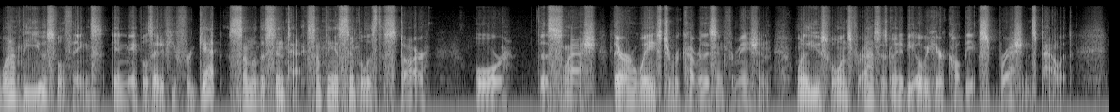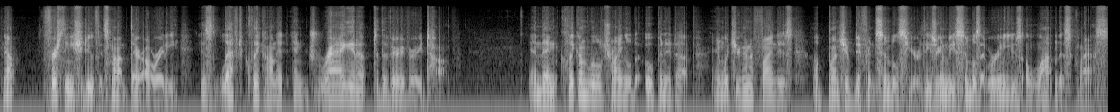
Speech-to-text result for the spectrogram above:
One of the useful things in Maple is that if you forget some of the syntax, something as simple as the star or the slash, there are ways to recover this information. One of the useful ones for us is going to be over here called the expressions palette. Now, first thing you should do if it's not there already is left click on it and drag it up to the very, very top and then click on the little triangle to open it up. And what you're going to find is a bunch of different symbols here. These are going to be symbols that we're going to use a lot in this class.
